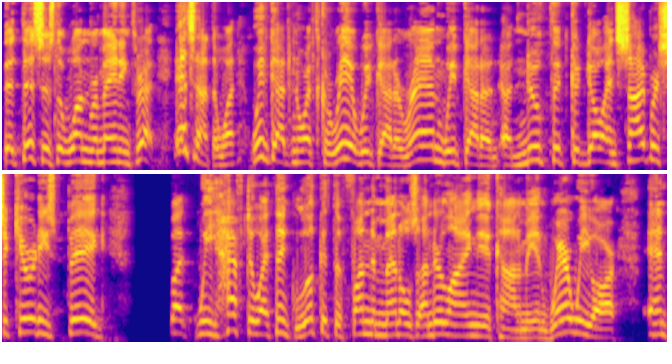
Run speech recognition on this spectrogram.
that this is the one remaining threat. It's not the one. We've got North Korea, we've got Iran, we've got a, a nuke that could go, and cybersecurity is big. But we have to, I think, look at the fundamentals underlying the economy and where we are. And,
